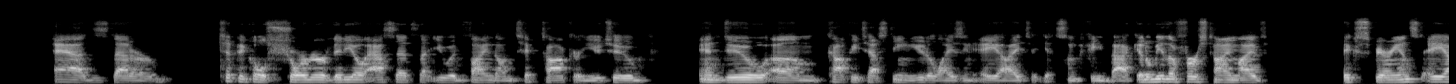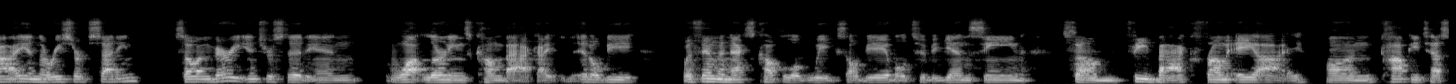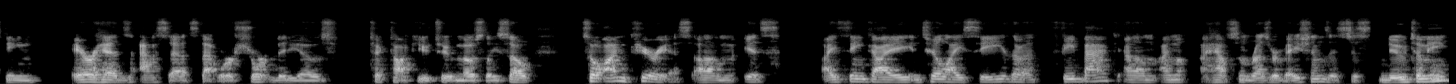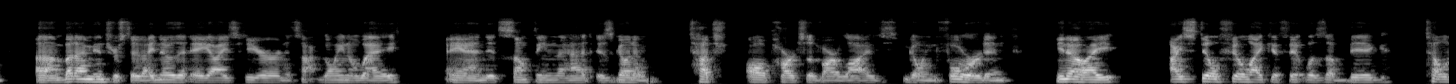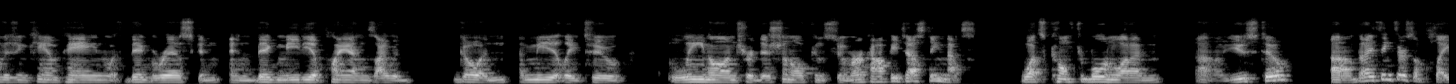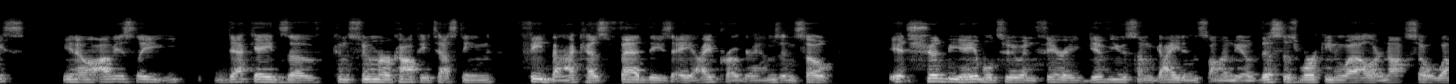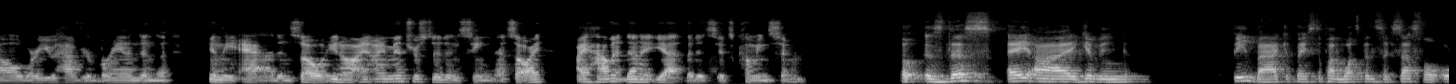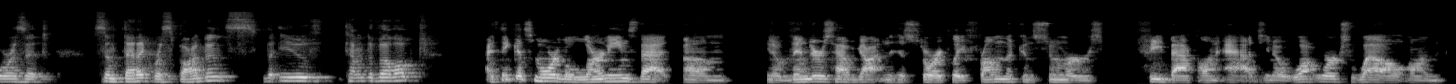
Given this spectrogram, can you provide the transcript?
ads that are typical shorter video assets that you would find on TikTok or YouTube and do um, copy testing utilizing AI to get some feedback. It'll be the first time I've experienced AI in the research setting. So I'm very interested in what learnings come back. I, it'll be within the next couple of weeks, I'll be able to begin seeing some feedback from AI on copy testing Airheads assets that were short videos, TikTok, YouTube mostly. So, so I'm curious. Um, it's I think I until I see the feedback, um, I'm I have some reservations. It's just new to me, um, but I'm interested. I know that AI is here and it's not going away, and it's something that is going to touch all parts of our lives going forward. And you know, I I still feel like if it was a big television campaign with big risk and and big media plans, I would go in immediately to lean on traditional consumer copy testing. That's what's comfortable and what I'm uh, used to. Um, but I think there's a place, you know, obviously decades of consumer copy testing feedback has fed these AI programs. And so it should be able to, in theory, give you some guidance on, you know, this is working well or not so well, where you have your brand in the in the ad. And so, you know, I, I'm interested in seeing that. So I I haven't done it yet, but it's it's coming soon. So is this AI giving feedback based upon what's been successful, or is it synthetic respondents that you've kind of developed? I think it's more the learnings that um, you know vendors have gotten historically from the consumers' feedback on ads. You know what works well on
